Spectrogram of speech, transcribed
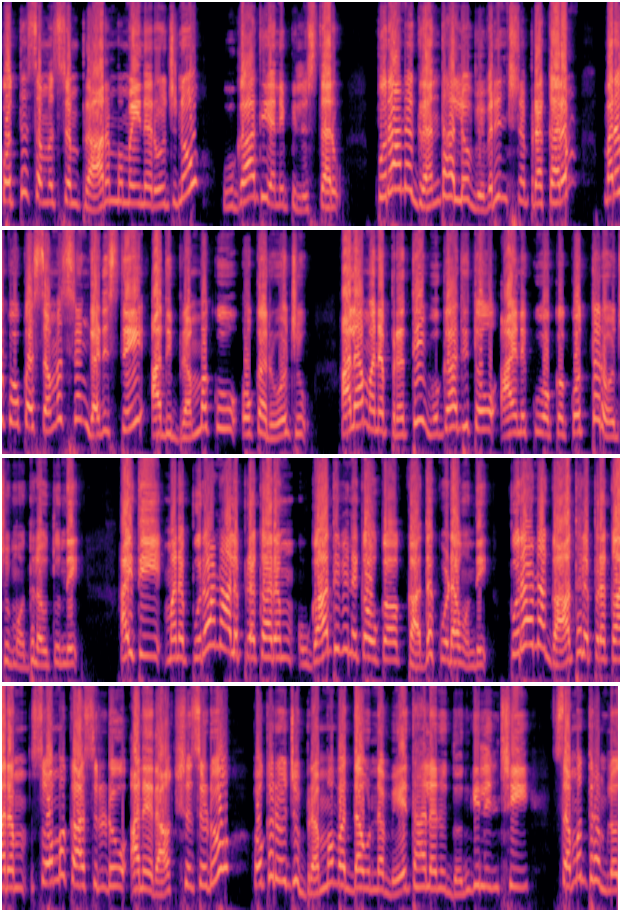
కొత్త సంవత్సరం ప్రారంభమైన రోజును ఉగాది అని పిలుస్తారు. పురాణ గ్రంథాల్లో వివరించిన ప్రకారం మనకు ఒక సంవత్సరం గడిస్తే అది బ్రహ్మకు ఒక రోజు. అలా మన ప్రతి ఉగాదితో ఆయనకు ఒక కొత్త రోజు మొదలవుతుంది. అయితే మన పురాణాల ప్రకారం ఉగాది వెనుక ఒక కథ కూడా ఉంది. పురాణ గాథల ప్రకారం సోమకాసురుడు అనే రాక్షసుడు ఒకరోజు బ్రహ్మ వద్ద ఉన్న వేదాలను దొంగిలించి సముద్రంలో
